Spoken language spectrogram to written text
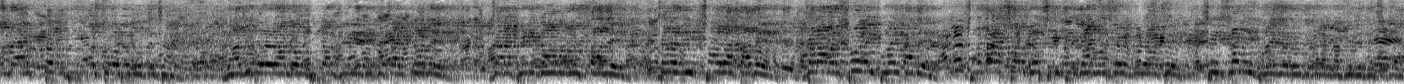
আমরা একটা কথা স্পষ্টভাবে বলতে চাই। গাজীপুরের আমরা তাদের যারা খেটে খাওয়া তাদের, যারা রিক্সাওয়ালা তাদের, যারা শ্রমিক ভাই তাদের। সদস্য বেশি যে গার্মেন্টসের উপরে আছে, সেই শ্রমিক ভাইদের অধিকার আমরা ফিরে দিতে চাই।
